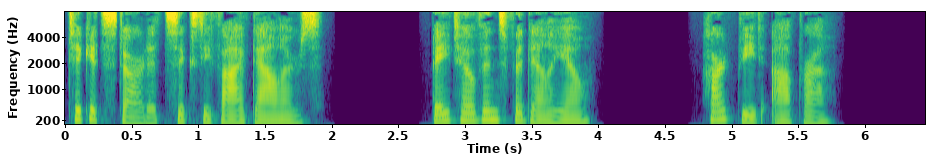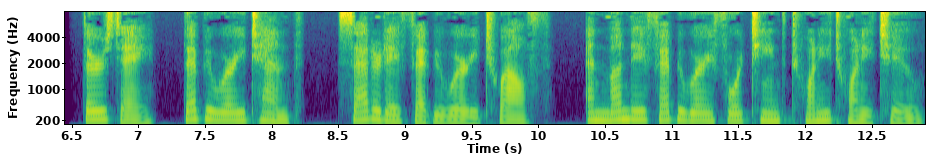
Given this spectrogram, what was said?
Tickets start at $65. Beethoven's Fidelio. Heartbeat Opera. Thursday, February 10th, Saturday, February 12th and Monday, February 14, 2022,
